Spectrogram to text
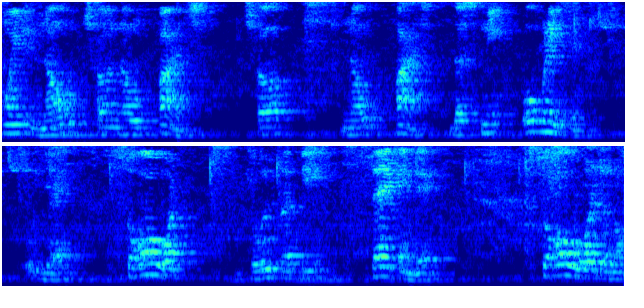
પોઈન્ટ નવ છ નવ પાંચ, છ નવ પાંચ દસની ઓગણીસે ઉર્જાએ સો વોટ જૂલ પ્રતિ સેકન્ડે સો વોલ્ટનો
